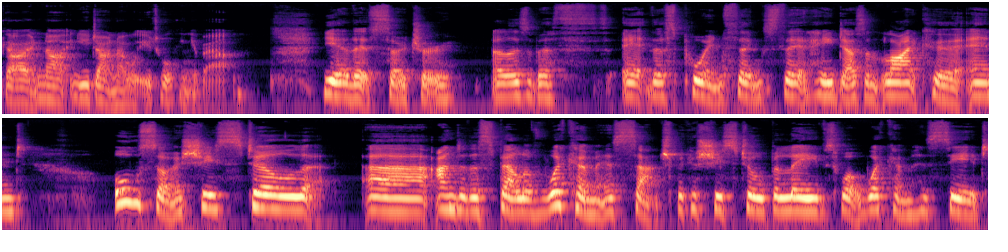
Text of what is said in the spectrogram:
go, No, you don't know what you're talking about. Yeah, that's so true. Elizabeth at this point thinks that he doesn't like her, and also she's still uh, under the spell of Wickham as such because she still believes what Wickham has said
